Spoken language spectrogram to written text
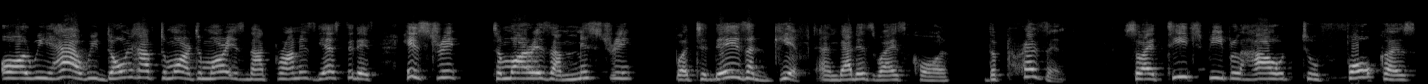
all we have. We don't have tomorrow. Tomorrow is not promised. Yesterday's history. Tomorrow is a mystery. But today is a gift. And that is why it's called the present. So I teach people how to focus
